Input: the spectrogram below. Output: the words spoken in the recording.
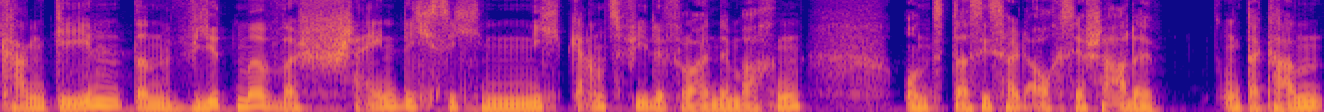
kann gehen, dann wird man wahrscheinlich sich nicht ganz viele Freunde machen und das ist halt auch sehr schade. Und da kann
